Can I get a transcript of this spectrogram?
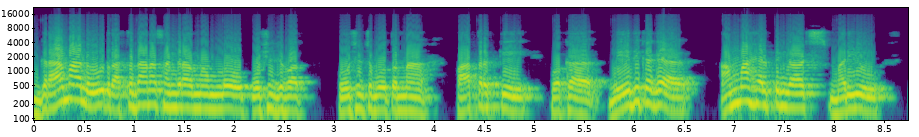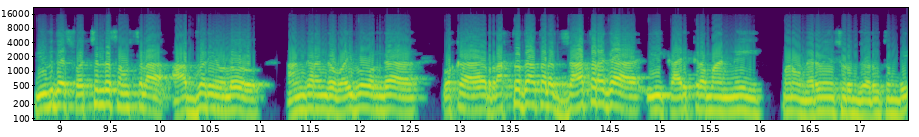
గ్రామాలు రక్తదాన సంగ్రామంలో పోషించబో పోషించబోతున్న పాత్రకి ఒక వేదికగా అమ్మ హెల్పింగ్ ఆర్ట్స్ మరియు వివిధ స్వచ్ఛంద సంస్థల ఆధ్వర్యంలో అంగరంగ వైభవంగా ఒక రక్తదాతల జాతరగా ఈ కార్యక్రమాన్ని మనం నిర్వహించడం జరుగుతుంది.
